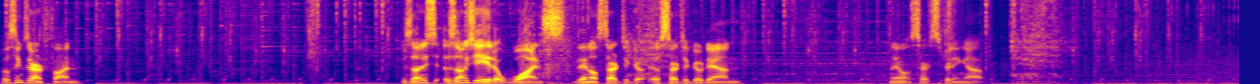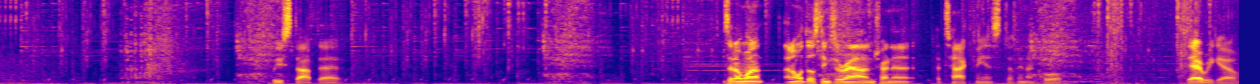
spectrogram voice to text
Those things aren't fun. As long as, as long as you hit it once, then it'll start to go. It'll start to go down. They won't start spitting up. Please stop that. Cause I don't want I don't want those things around trying to attack me. It's definitely not cool. There we go.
